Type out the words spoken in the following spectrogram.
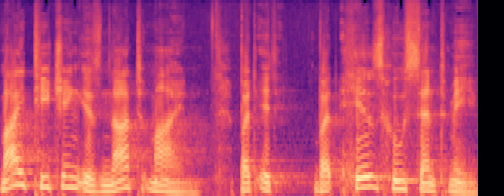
My teaching is not mine, but, it, but his who sent me.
